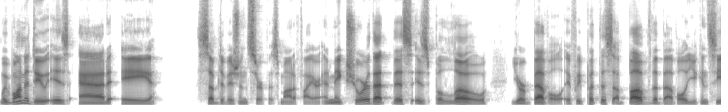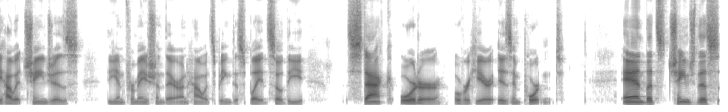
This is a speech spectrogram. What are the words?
What we want to do is add a subdivision surface modifier and make sure that this is below your bevel. If we put this above the bevel, you can see how it changes the information there on how it's being displayed. So the stack order over here is important. And let's change this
